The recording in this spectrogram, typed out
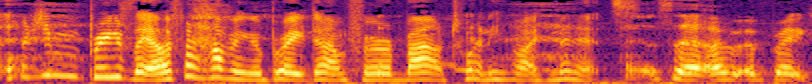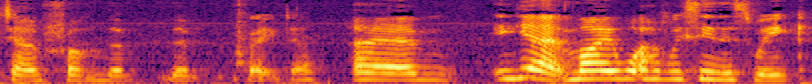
What do you mean briefly? I've been having a breakdown for about 25 minutes. It's a, a, a breakdown from the, the breakdown. Um, yeah, my what have we seen this week?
